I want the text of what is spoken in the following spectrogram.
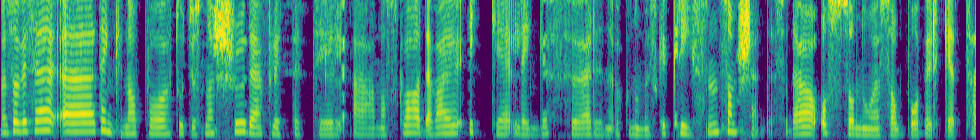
Men så hvis jeg uh, tenker nå på 2007, da jeg flyttet til uh, Moskva, det var jo ikke lenge før den økonomiske krisen som skjedde. Så det var også noe som påvirket,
